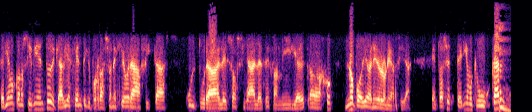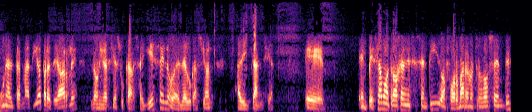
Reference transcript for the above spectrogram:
teníamos conocimiento de que había gente que por razones geográficas, culturales, sociales, de familia, de trabajo, no podía venir a la universidad. Entonces teníamos que buscar una alternativa para llevarle la universidad a su casa y esa es lo de la educación a distancia. Eh, empezamos a trabajar en ese sentido, a formar a nuestros docentes,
